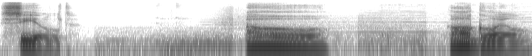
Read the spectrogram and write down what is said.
Sealed. Oh. Gargoyle.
